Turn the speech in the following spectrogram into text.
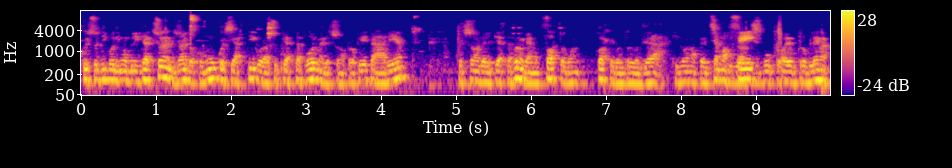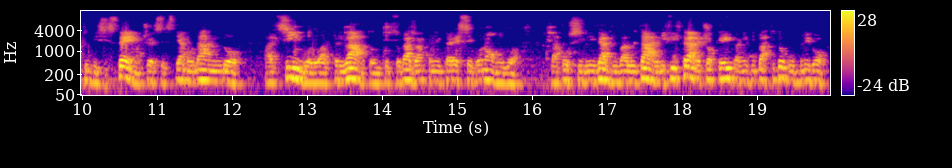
questo tipo di mobilitazione di solito comunque si articola su piattaforme che sono proprietarie che sono delle piattaforme che hanno un forte, forte controllo gerarchico. No? Pensiamo a esatto. Facebook, è un problema più di sistema, cioè se stiamo dando al singolo, al privato, in questo caso anche un interesse economico, la possibilità di valutare, di filtrare ciò che entra nel dibattito pubblico,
